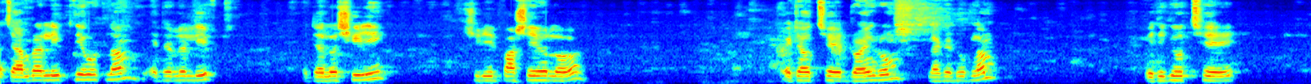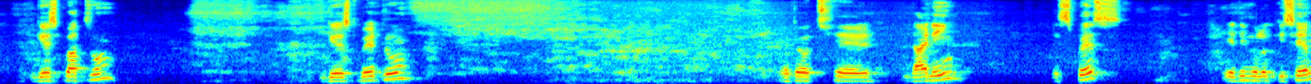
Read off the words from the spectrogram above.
আচ্ছা আমরা লিফট দিয়ে উঠলাম। এটা হলো লিফট, এটা হলো সিঁড়ি। সিঁড়ির পাশে হলো, এটা হচ্ছে ড্রয়িং রুম, ফ্ল্যাটে ঢুকলাম। এদিকে হচ্ছে গেস্ট বাথরুম। গেস্ট বেডরুম। এটা হচ্ছে ডাইনিং স্পেস। এদিকে হলো কিচেন।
